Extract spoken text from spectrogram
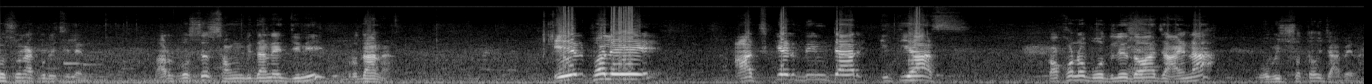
ঘোষণা করেছিলেন। ভারতবর্ষের সংবিধানের যিনি প্রধান। এর ফলে আজকের দিনটার ইতিহাস কখনো বদলে দেওয়া যায় না, ভবিষ্যতেও যাবে না।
